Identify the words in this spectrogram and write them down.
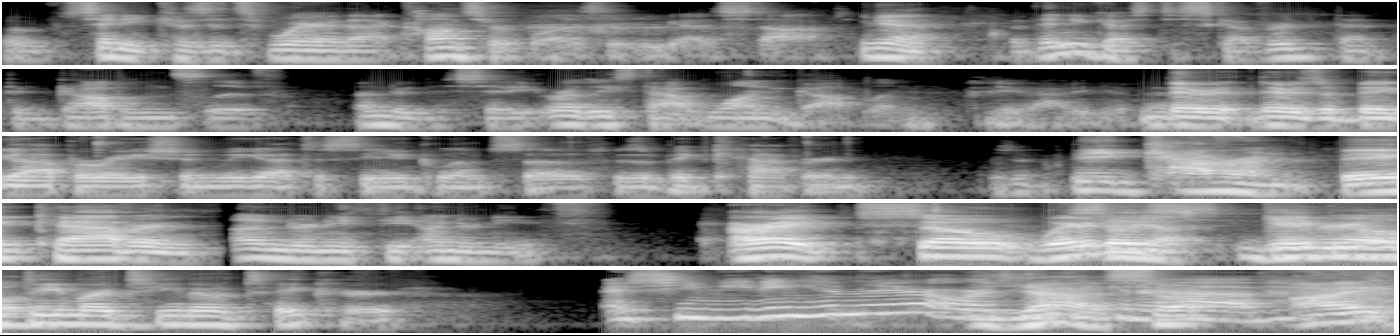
of city because it's where that concert was that you guys stopped. Yeah. But then you guys discovered that the goblins live under the city, or at least that one goblin knew how to get there. There, there's a big operation we got to see a glimpse of. There's a big cavern. There's a big cavern Big cavern. underneath the underneath. All right. So where So, does yes, Gabriel, Gabriel- DiMartino take her? Is she meeting him there, or is yeah, he picking so her up? I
